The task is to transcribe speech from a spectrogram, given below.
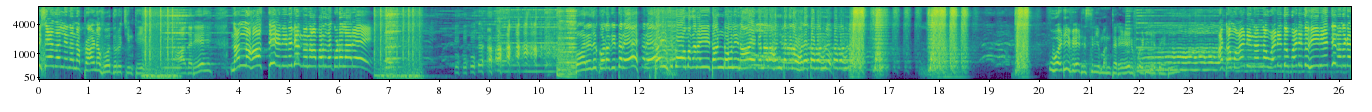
ವಿಷಯದಲ್ಲಿ ನನ್ನ ಪ್ರಾಣ ಹೋದರೂ ಚಿಂತೆ ಆದರೆ ನನ್ನ ಆಸ್ತಿ ನಿನಗೆಂದು ನಾ ಬರೆದ ಕೊಡಲಾರೆ. ಬರೆದು ಕೊಡದಿದ್ದರೆ ಸಹಿಸಿಕೋ ಮಗನ ಈ ದಂಡೌಲಿ ನಾಯಕನರ ಹಂತಕನ ಹೊಡೆತವನ್ನು. ಒಡಿಬೇಡಿ ಶ್ರೀಮಂತರೇ ಒಡಿಯಬೇಡಿ. ಹಠ ಮಾಡಿ ನನ್ನ ಒಡೆದು ಬಡಿದು ಈ ರೀತಿ ನನಗೆ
